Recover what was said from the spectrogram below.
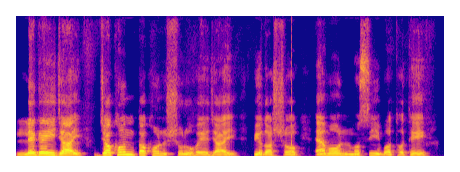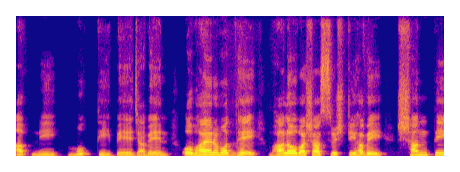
লেগেই যায়, যখন তখন শুরু হয়ে যায়। প্রিয় দর্শক, এমন মুসিবত হতে আপনি মুক্তি পেয়ে যাবেন। উভয়ের মধ্যে ভালোবাসা সৃষ্টি হবে, শান্তি,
